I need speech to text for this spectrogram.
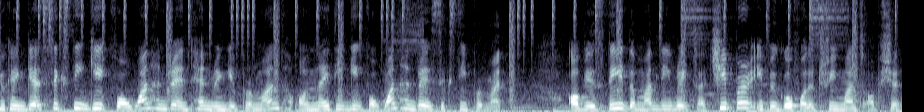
you can get 60 gig for 110 ringgit per month or 90 gig for 160 per month. Obviously, the monthly rates are cheaper if you go for the 3 months option.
